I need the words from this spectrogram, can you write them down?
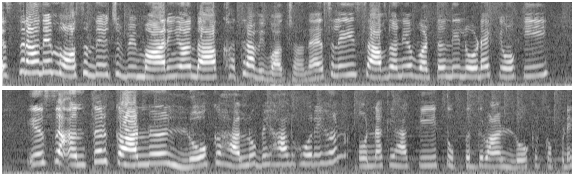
ਇਸ ਤਰ੍ਹਾਂ ਦੇ ਮੌਸਮ ਦੇ ਵਿੱਚ ਬਿਮਾਰੀਆਂ ਦਾ ਖਤਰਾ ਵੀ ਵੱਧ ਜਾਂਦਾ ਹੈ। ਇਸ ਲਈ ਸਾਵਧਾਨੀਆਂ ਵਰਤਣ ਦੀ ਲੋੜ ਹੈ, ਕਿਉਂਕਿ ਇਸ ਅੰਤਰ ਕਾਰਨ ਲੋਕ ਹਾਲੋ ਬੇਹਾਲ ਹੋ ਰਹੇ ਹਨ। ਉਹਨਾਂ ਕਿਹਾ ਕਿ ਧੁੱਪ ਦੌਰਾਨ ਲੋਕ ਕੱਪੜੇ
